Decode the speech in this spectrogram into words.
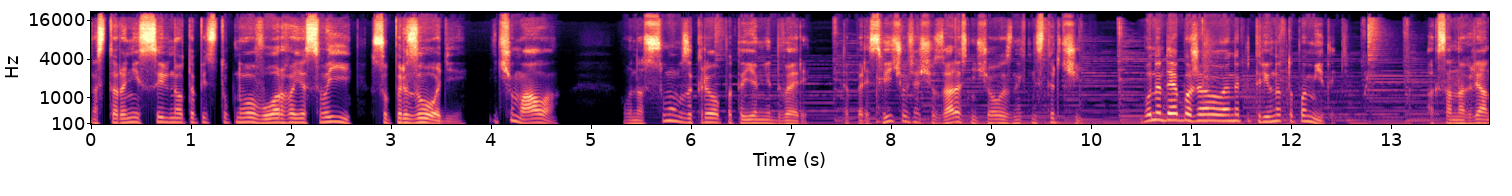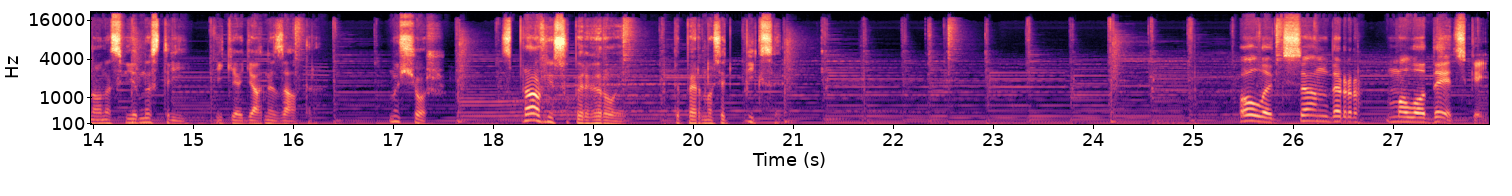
на стороні сильного та підступного ворога є свої суперзлодії, і чимало. Вона сумом закрила потаємні двері та пересвідчилася, що зараз нічого з них не стерчить, бо не дай Боже Олена Петрівна то помітить. Оксана глянула на свій однострій, який одягне завтра. Ну що ж, справжні супергерої тепер носять піксель. Олександр Молодецький.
